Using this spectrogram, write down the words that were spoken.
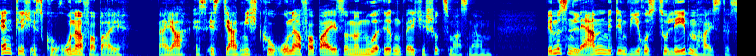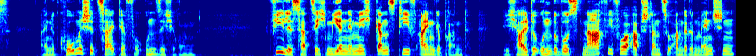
Endlich ist Corona vorbei. Naja, es ist ja nicht Corona vorbei, sondern nur irgendwelche Schutzmaßnahmen. Wir müssen lernen, mit dem Virus zu leben, heißt es. Eine komische Zeit der Verunsicherung. Vieles hat sich mir nämlich ganz tief eingebrannt. Ich halte unbewusst nach wie vor Abstand zu anderen Menschen.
